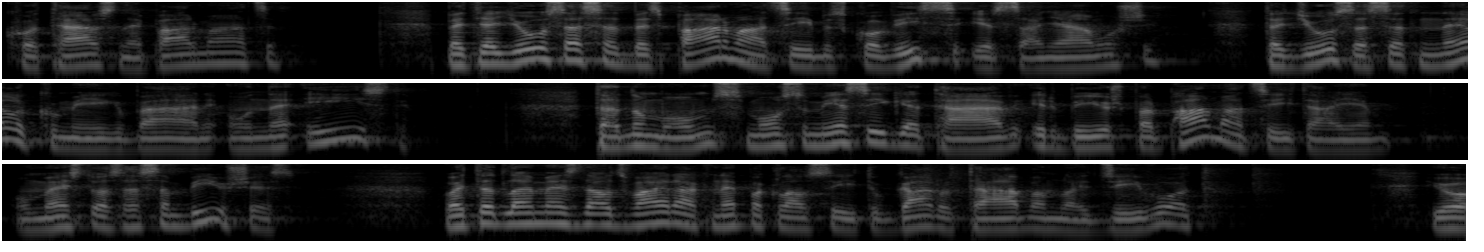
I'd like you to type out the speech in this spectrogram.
ko tēvs nepārmāca? Bet, ja jūs esat bez pārmācības, ko visi ir saņēmuši, tad jūs esat nelikumīgi bērni un ne īsti. Tad nu mums, mūsu mīsīgie tēvi, ir bijuši par pārmācītājiem, un mēs tos esam bijušies. Vai tad, lai mēs daudz vairāk nepaklausītu garu tēvam, lai dzīvotu? Jo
